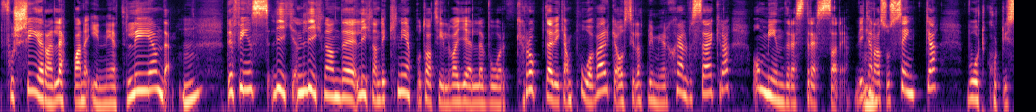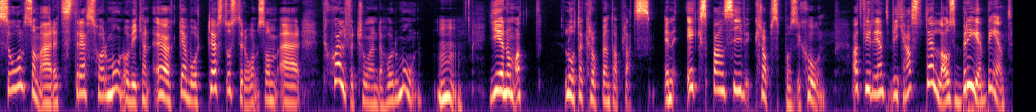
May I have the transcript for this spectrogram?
forcerar läpparna in i ett leende. Mm. Det finns lik, en liknande, liknande knep att ta till vad gäller vår kropp där vi kan påverka oss till att bli mer självsäkra och mindre stressade. Vi kan Mm. alltså sänka vårt kortisol som är ett stresshormon och vi kan öka vårt testosteron som är ett självförtroendehormon Mm. genom att låta kroppen ta plats. En expansiv kroppsposition. Att vi rent, vi kan ställa oss bredbent.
